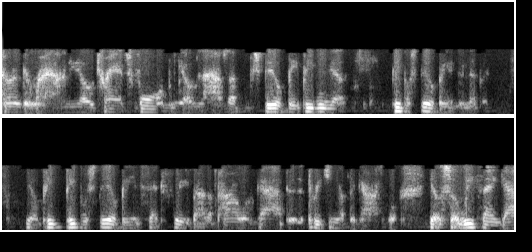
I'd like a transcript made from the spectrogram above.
turned around, you know, transformed, you know, lives are still being, people, you know, people still being delivered you know, pe- people still being set free by the power of God through the preaching of the gospel. You know, so we thank God,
